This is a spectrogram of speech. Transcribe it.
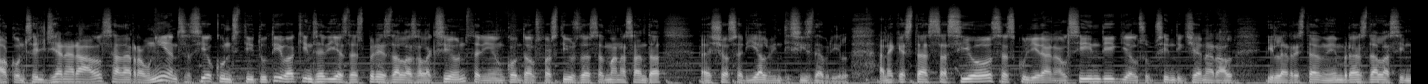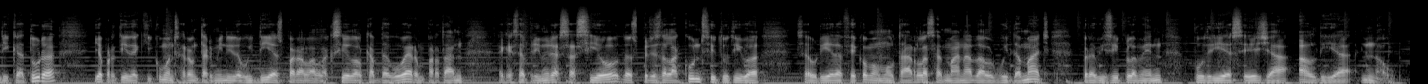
El Consell General s'ha de reunir en sessió constitutiva 15 dies després de les eleccions, tenint en compte els festius de Setmana Santa, això seria el 26 d'abril. En aquesta sessió s'escolliran el síndic i el subsíndic general i la resta de membres de la sindicatura i a partir d'aquí començarà un termini de 8 dies per a l'elecció del cap de govern. Per tant, aquesta primera sessió, després de la constitutiva, s'hauria de fer com a molt tard la setmana del 8 de maig. Previsiblement podria ser ja el dia 9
